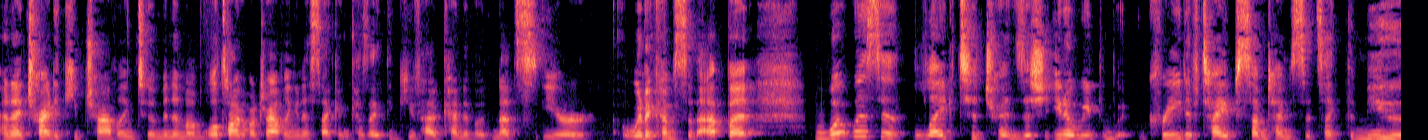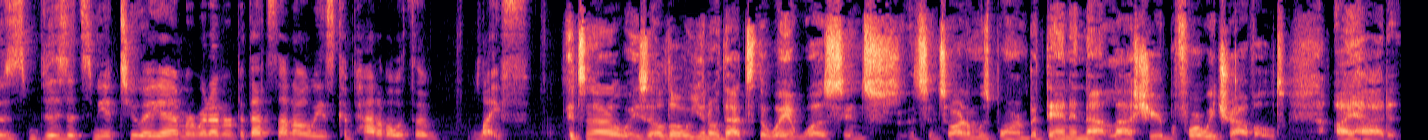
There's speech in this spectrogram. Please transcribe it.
And I try to keep traveling to a minimum. We'll talk about traveling in a second because I think you've had kind of a nuts year when it comes to that. But what was it like to transition? You know, we creative types, sometimes it's like the muse visits me at 2 a.m. or whatever, but that's not always compatible with a life. It's not always, although you know that's the way it was since since Harland was born. But then in that last year before we travelled, I had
